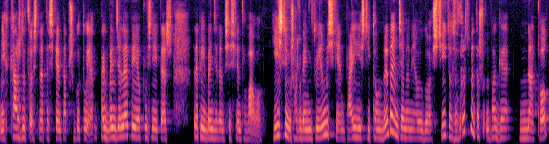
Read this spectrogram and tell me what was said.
Niech każdy coś na te święta przygotuje. Tak będzie lepiej, a później też lepiej będzie nam się świętowało. Jeśli już organizujemy święta i jeśli to my będziemy miały gości, to zwróćmy też uwagę na to,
